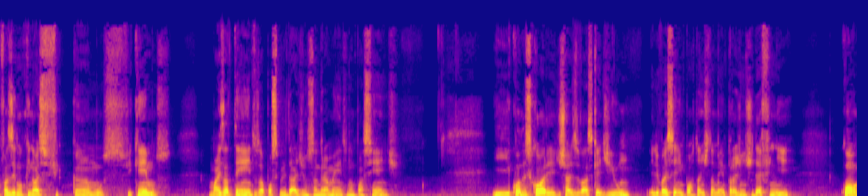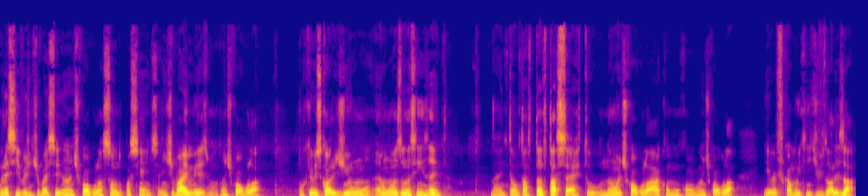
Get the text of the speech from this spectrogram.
fazer com que nós ficamos, fiquemos mais atentos à possibilidade de um sangramento no paciente. E quando o score de Chades-Vasque é de 1, ele vai ser importante também para a gente definir quão agressivo a gente vai ser na anticoagulação do paciente. A gente vai mesmo anticoagular. Porque o score de 1 é uma zona cinzenta. Né? Então, tá, tanto está certo não anticoagular como anticoagular. E vai ficar muito individualizado.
